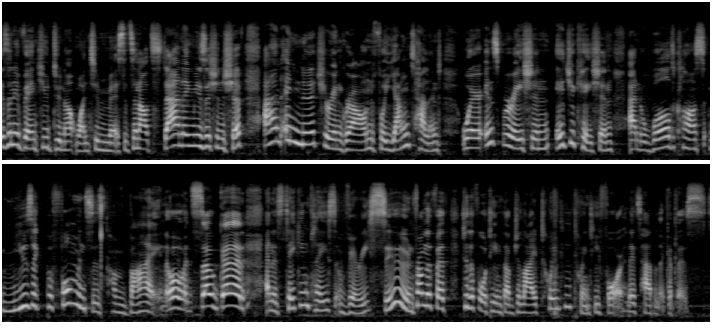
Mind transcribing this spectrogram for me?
is an event you do not want to miss. It's an outstanding musicianship and a nurturing ground for young talent where inspiration, education, and world-class music performances combine. Oh, it's so good. And it's taking place very soon from the 5th to the 14th of July 2024. Let's have a look at this.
